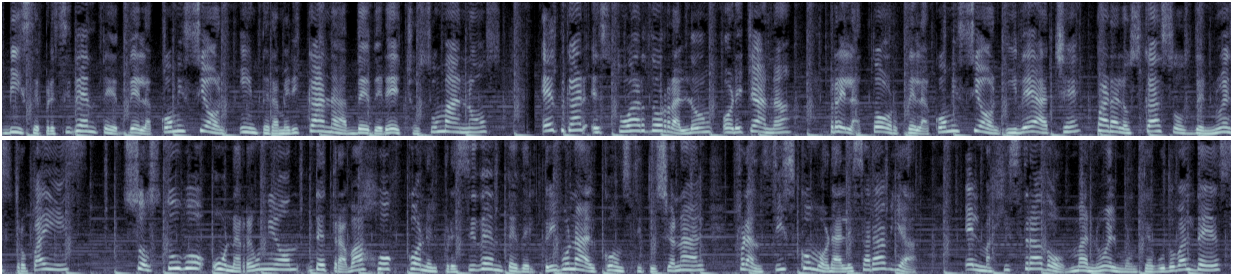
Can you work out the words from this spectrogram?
vicepresidente de la Comisión Interamericana de Derechos Humanos, Edgar Estuardo Ralón Orellana, relator de la Comisión IDH para los casos de nuestro país, sostuvo una reunión de trabajo con el presidente del Tribunal Constitucional, Francisco Morales Arabia, el magistrado Manuel Monteagudo Valdés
